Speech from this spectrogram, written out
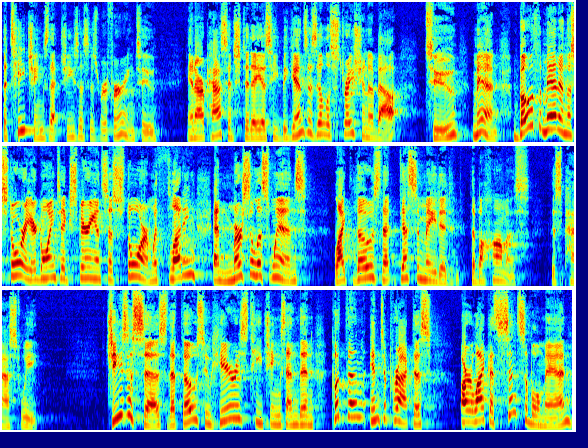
the teachings that Jesus is referring to in our passage today as he begins his illustration about two men. Both men in the story are going to experience a storm with flooding and merciless winds like those that decimated the Bahamas this past week. Jesus says that those who hear his teachings and then put them into practice are like a sensible man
